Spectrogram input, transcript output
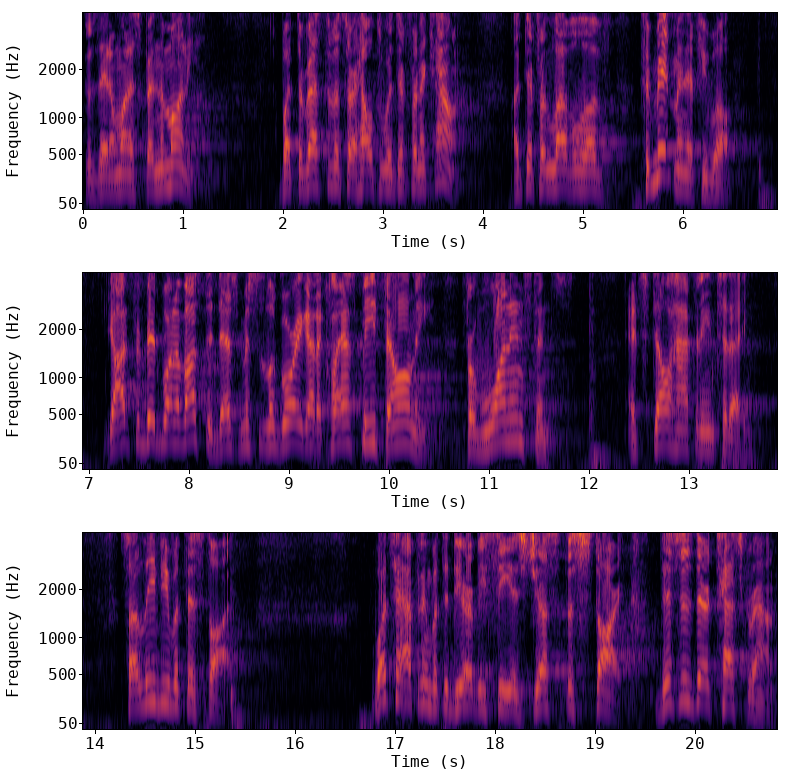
because they don't want to spend the money. But the rest of us are held to a different account, a different level of commitment, if you will. God forbid one of us did this. Mr. Ligori got a Class B felony for one instance. It's still happening today. So I leave you with this thought. What's happening with the DRBC is just the start. This is their test ground.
